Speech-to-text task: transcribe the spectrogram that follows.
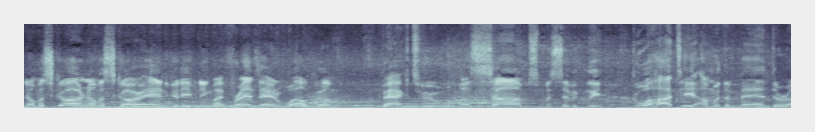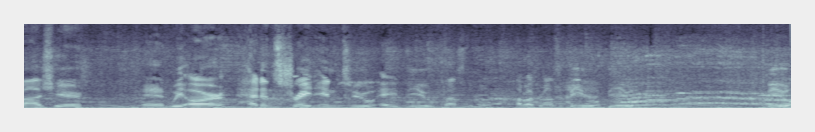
Namaskar, namaskar, and good evening, my friends, and welcome back to Assam, specifically Guwahati. I'm with the man Daraj here, and we are heading straight into a Bihu festival. How do I pronounce it? Bihu? Bihu? Bihu?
